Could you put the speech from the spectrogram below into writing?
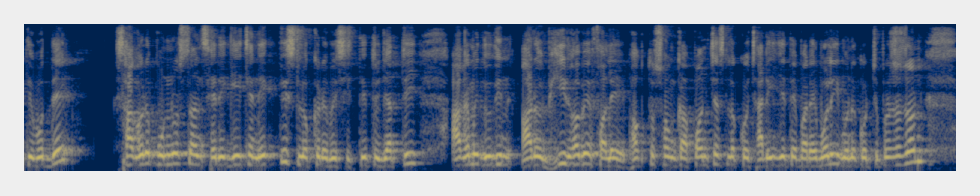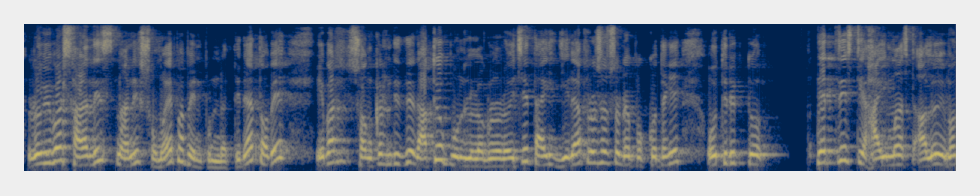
ইতিমধ্যে সাগরে পুণ্যস্থান সেরে গিয়েছেন একত্রিশ লক্ষেরও বেশি তীর্থযাত্রী। আগামী দুদিন আরও ভিড় হবে, ফলে ভক্ত সংখ্যা পঞ্চাশ লক্ষ ছাড়িয়ে যেতে পারে বলেই মনে করছে প্রশাসন। রবিবার সারাদিন স্নানের সময় পাবেন পুণ্যার্থীরা, তবে এবার সংক্রান্তিতে রাতেও পুণ্যলগ্ন রয়েছে, তাই জেলা প্রশাসনের পক্ষ থেকে অতিরিক্ত তেত্রিশটি হাইমাস্ট আলো এবং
